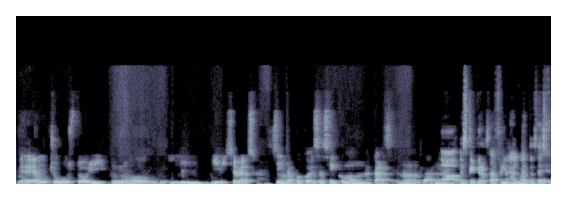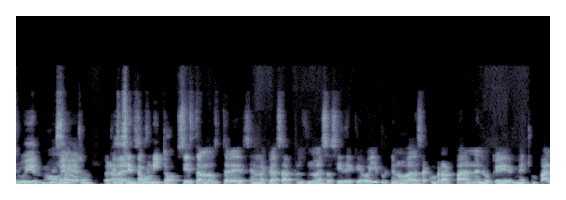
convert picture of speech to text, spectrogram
me daría mucho gusto y, no, y, y viceversa. Sí, ¿no? tampoco es así como una cárcel, ¿no? claro. No, es que creo que sea, al final de cuentas es fluir, ¿no? Exacto. Pero que se ver, sienta si- bonito. Si están los tres en la casa, pues no es así de que, oye, ¿por qué no vas a comprar pan en lo que me echo un palo,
